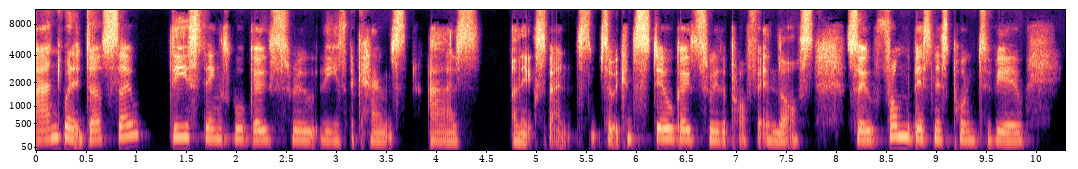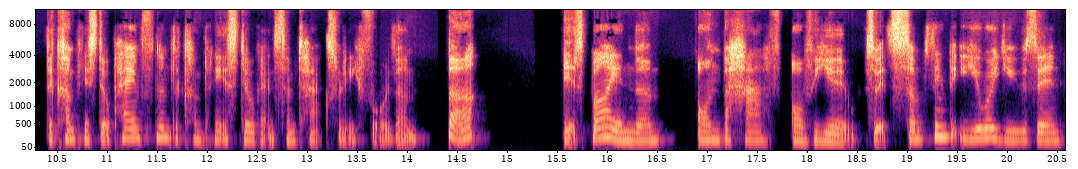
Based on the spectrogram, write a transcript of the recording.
And when it does so, these things will go through these accounts as an expense. So it can still go through the profit and loss. So from the business point of view, the company is still paying for them. The company is still getting some tax relief for them, but it's buying them on behalf of you. So it's something that you are using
